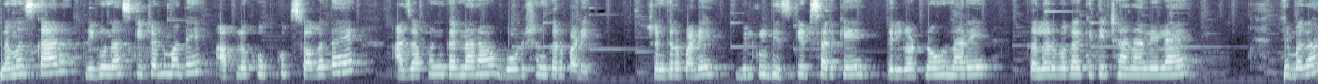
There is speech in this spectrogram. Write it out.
नमस्कार त्रिगुणास किचनमध्ये आपलं खूप खूप स्वागत आहे. आज आपण करणार आहोत गोड शंकरपाडे. शंकरपाडे बिलकुल बिस्किटसारखे तेलगट न होणारे कलर बघा किती छान आलेला आहे. हे बघा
